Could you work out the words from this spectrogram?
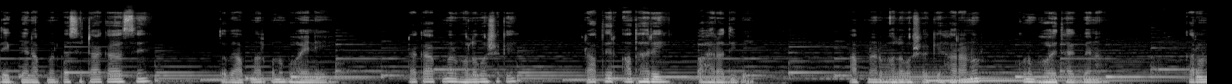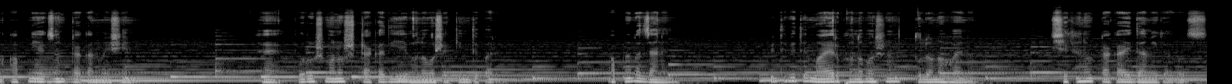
দেখবেন আপনার কাছে টাকা আছে তবে আপনার কোনো ভয় নেই। টাকা আপনার ভালোবাসাকে রাতের আধারে পাহারা দিবে। আপনার ভালোবাসাকে হারানোর কোনো ভয় থাকবে না। কারণ আপনি একজন টাকার মেশিন। হ্যাঁ পুরুষ মানুষ টাকা দিয়ে ভালোবাসা কিনতে পারে। আপনারা জানেন, পৃথিবীতে মায়ের ভালোবাসার তুলনা হয় না। সেখানেও টাকাই দামি কাগজ।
